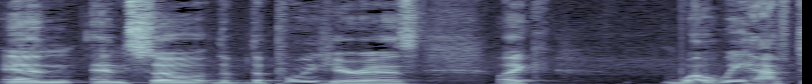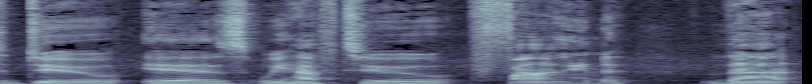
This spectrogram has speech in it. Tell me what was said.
And and so the, the point here is like what we have to do is we have to find that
